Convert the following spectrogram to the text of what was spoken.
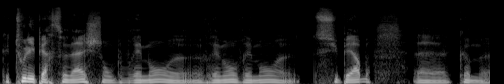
que tous les personnages sont vraiment, vraiment, vraiment superbes, comme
